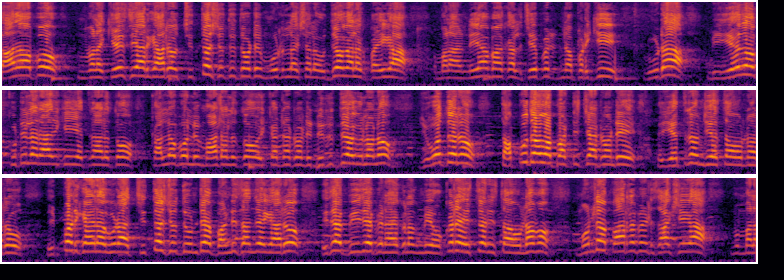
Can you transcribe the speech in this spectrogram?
దాదాపు మన కేసీఆర్ గారు చిత్తశుద్ధితోటి మూడు లక్షల ఉద్యోగాలకు పైగా మన నియామకాలు చేపట్టినప్పటికీ కూడా మీ ఏదో కుటిల రాజకీయ యత్నాలతో కళ్ళబొల్లి మాటలతో ఇక్కడ నిరుద్యోగులను యువతను తప్పుదోవ పట్టించేటువంటి యత్నం చేస్తూ ఉన్నారు. ఇప్పటికైనా కూడా చిత్తశుద్ధి ఉంటే బండి సంజయ్ గారు ఇదే బీజేపీ నాయకులకు మేము ఒక్కడే హెచ్చరిస్తూ ఉన్నాము. మొన్న పార్లమెంట్ సాక్షిగా మన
